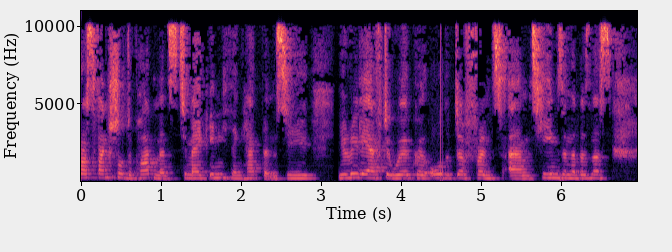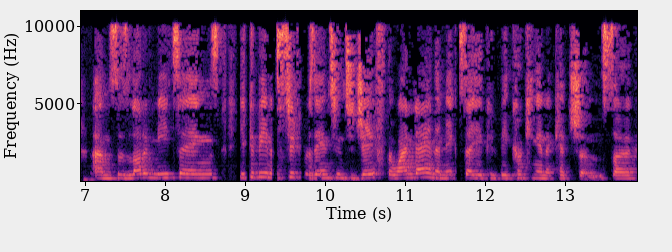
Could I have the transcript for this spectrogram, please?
cross-functional departments to make anything happen. So you, you really have to work with all the different um, teams in the business. Um, so there's a lot of meetings. You could be in a suit presenting to Jeff the one day and the next day you could be cooking in a kitchen. So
